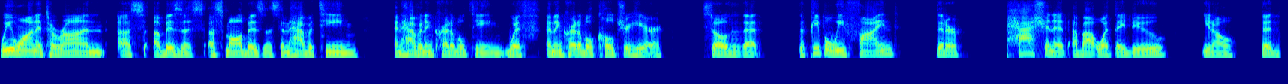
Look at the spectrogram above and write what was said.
We wanted to run a, a business, a small business, and have a team and have an incredible team with an incredible culture here so that the people we find that are passionate about what they do, you know, the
